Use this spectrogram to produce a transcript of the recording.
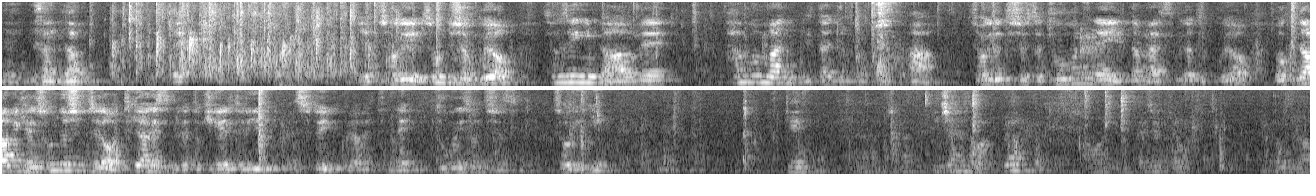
네, 이상입니다. 예, 저기 손 드셨고요. 선생님 다음에 한 분만 일단 좀 아, 저기도 드셨어요. 두 분의 일단 말씀을 더 듣고요. 뭐 그 다음에 계속 손 드시면 제가 어떻게 하겠습니까? 또 기회를 드릴 수도 있고요. 할 텐데 두 분이 손 드셨습니다. 저기 예. 예, 어, 저는 이천에서 왔고요. 어, 지금 사회적 기업 활동과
